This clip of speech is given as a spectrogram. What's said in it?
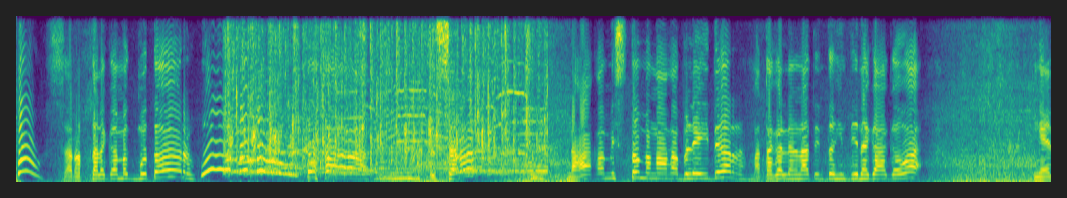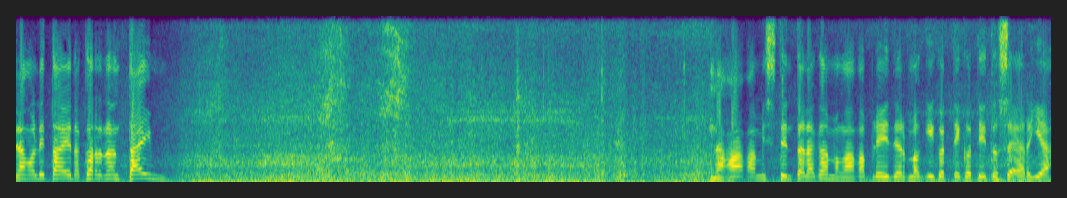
Woo! Sarap talaga magmotor. Woo! Sarap. Nakakamiss to mga ka-blader. Matagal na natin to hindi nagagawa. Ngayon lang ulit tayo nagkaroon ng time. Nakakamiss din talaga mga ka-blader mag-ikot-ikot dito sa area.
